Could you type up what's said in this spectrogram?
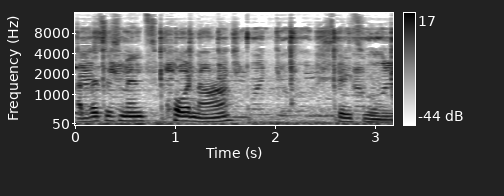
advertisement corner. Stay tuned.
